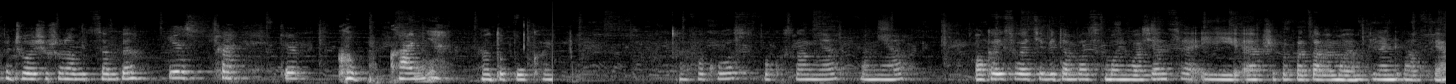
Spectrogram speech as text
Skończyłaś już robić zęby? Jeszcze tylko pukanie. No to pukaj. Fokus, fokus na mnie, na mnie. Okej, słuchajcie, witam Was w mojej łazience i e, przeprowadzamy moją pielęgnację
